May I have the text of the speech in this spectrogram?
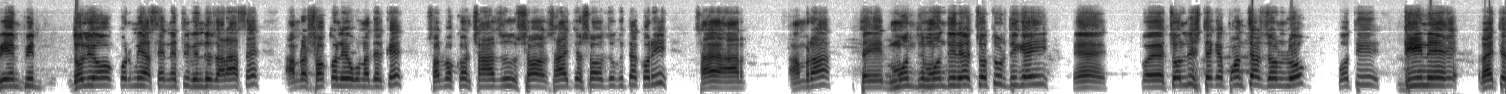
বিএনপির দলীয় কর্মী আছে, নেতৃবৃন্দ যারা আছে, আমরা সকলে ওনাদেরকে সর্বক্ষণ সাহায্য সাহায্য সহযোগিতা করি। আর আমরা মন্দিরের চতুর্দিকেই চল্লিশ থেকে পঞ্চাশ জন লোক প্রতিদিনে রাতে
